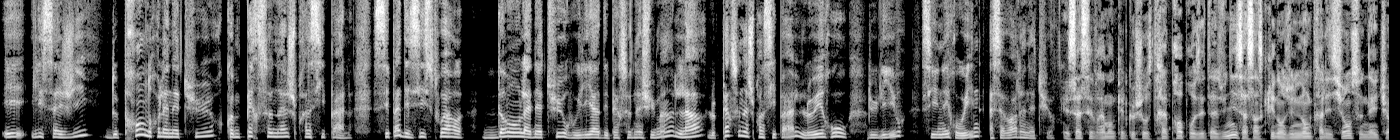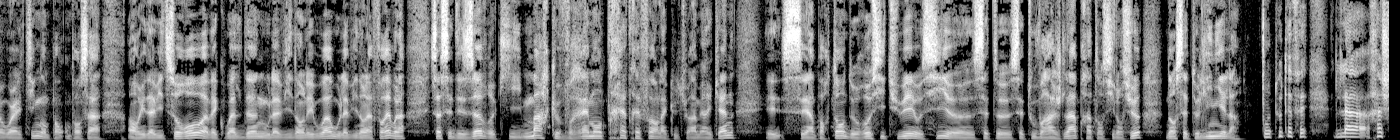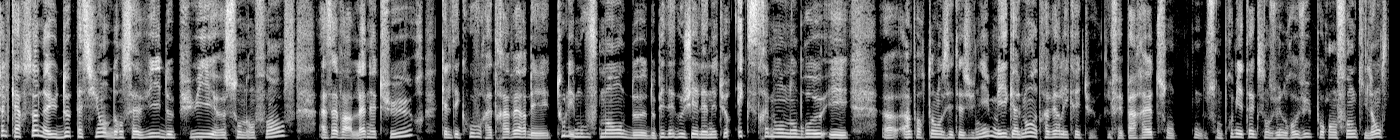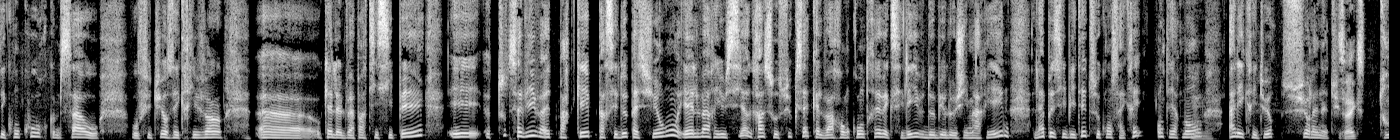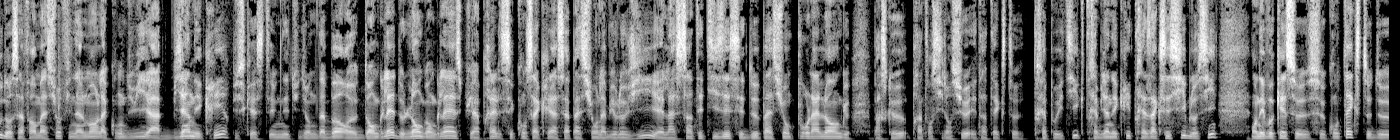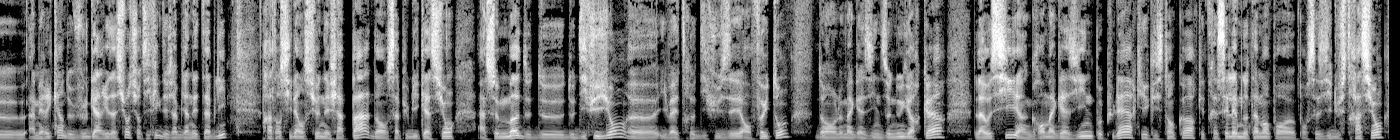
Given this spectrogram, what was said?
Et il s'agit de prendre la nature comme personnage principal. C'est pas des histoires dans la nature où il y a des personnages humains. Là, le personnage principal, le héros du livre, c'est une héroïne, à savoir la nature. Et ça, c'est vraiment quelque chose très propre aux États-Unis. Ça s'inscrit dans une longue tradition, ce nature writing. On, pense à Henri David Thoreau avec Walden ou La vie dans les bois ou La vie dans la forêt. Voilà, ça, c'est des œuvres qui marquent vraiment très très fort la culture américaine. Et c'est important de resituer aussi euh, cette, cet ouvrage-là, Printemps silencieux, dans cette lignée-là. Tout à fait. La, Rachel Carson a eu deux passions dans sa vie depuis euh, son enfance, à savoir la nature, qu'elle découvre à travers les, tous les mouvements de, pédagogie à la nature extrêmement nombreux et euh, importants aux États-Unis, mais également à travers l'écriture. Elle fait paraître son son premier texte dans une revue pour enfants qui lance des concours comme ça aux, aux futurs écrivains euh, auxquels elle va participer. Et toute sa vie va être marquée par ces deux passions et elle va réussir, grâce au succès qu'elle va rencontrer avec ses livres de biologie marine, la possibilité de se consacrer entièrement mmh. à l'écriture sur la nature. C'est vrai que tout dans sa formation finalement l'a conduit à bien écrire puisque c'était une étudiante d'abord euh, d'anglais, de langue anglaise, puis après elle s'est consacrée à sa passion, la biologie. elle a synthétisé ces deux passions pour la langue, parce que Printemps silencieux est un texte très poétique, très bien écrit, très accessible aussi. On évoquait ce, contexte de américain de vulgarisation scientifique déjà bien établi. Printemps silencieux n'échappe pas dans sa publication à ce mode de, diffusion. Euh, il va être diffusé en feuilleton dans le magazine The New Yorker. Là aussi, un grand magazine populaire qui existe encore, qui est très célèbre notamment pour, pour ses illustrations.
